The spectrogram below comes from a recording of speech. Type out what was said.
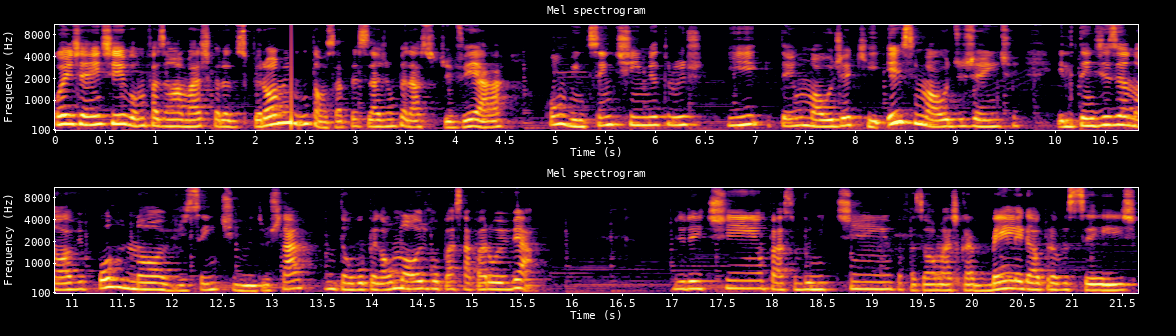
Oi, gente, vamos fazer uma máscara do super-homem? Então, você vai precisar de um pedaço de VA com 20 centímetros e tem um molde aqui. Esse molde, gente, ele tem 19 por 9 centímetros, tá? Então, vou pegar o molde e vou passar para o EVA. Direitinho, passo bonitinho para fazer uma máscara bem legal para vocês.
